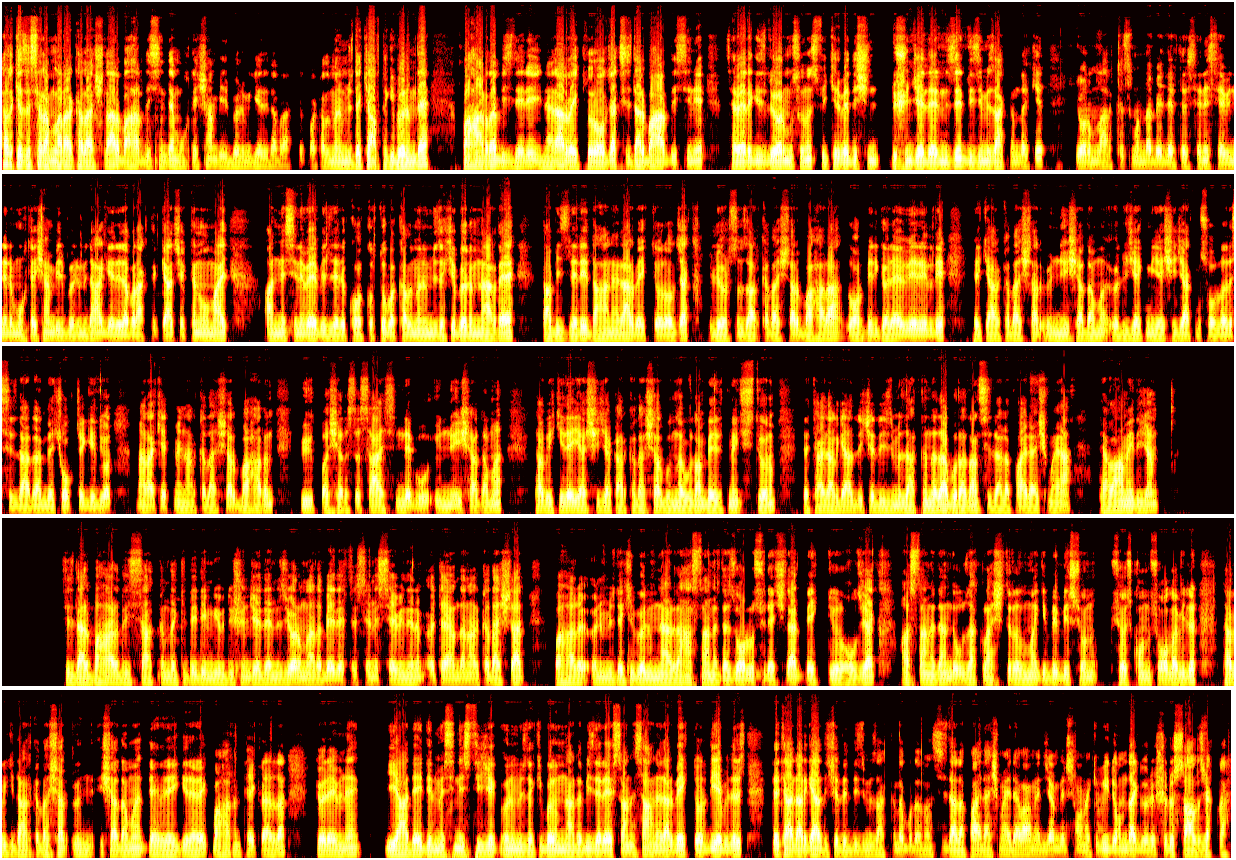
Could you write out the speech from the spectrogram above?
Herkese selamlar arkadaşlar. Bahar dizisinde muhteşem bir bölümü geride bıraktık. Bakalım önümüzdeki haftaki bölümde Bahar'da bizleri neler bekliyor olacak? Sizler Bahar dizisini severek izliyor musunuz? Fikir ve düşün- düşüncelerinizi dizimiz hakkındaki yorumlar kısmında belirtirseniz sevinirim. Muhteşem bir bölümü daha geride bıraktık. Gerçekten Umay annesini ve bizleri korkuttu. Bakalım önümüzdeki bölümlerde da bizleri daha neler bekliyor olacak? Biliyorsunuz arkadaşlar Bahar'a zor bir görev verildi. Peki arkadaşlar ünlü iş adamı ölecek mi yaşayacak mı soruları sizlerden de çokça geliyor. Merak etmeyin arkadaşlar Bahar'ın büyük başarısı sayesinde bu ünlü iş adamı tabii ki de yaşayacak arkadaşlar. Bunu da buradan belirtmek istiyorum. Detaylar geldikçe dizimiz hakkında da buradan sizlerle paylaşmaya devam edeceğim. Sizler Bahar dizisi hakkındaki dediğim gibi düşüncelerinizi yorumlarda belirtirseniz sevinirim. Öte yandan arkadaşlar Bahar'ı önümüzdeki bölümlerde hastanede zorlu süreçler bekliyor olacak. Hastaneden de uzaklaştırılma gibi bir söz konusu olabilir. Tabii ki de arkadaşlar ünlü iş adamı devreye girerek Bahar'ın tekrardan görevine iade edilmesini isteyecek. Önümüzdeki bölümlerde bizlere efsane sahneler bekliyor diyebiliriz. Detaylar geldikçe de dizimiz hakkında buradan sizlerle paylaşmaya devam edeceğim. Bir sonraki videomda görüşürüz. Sağlıcakla.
